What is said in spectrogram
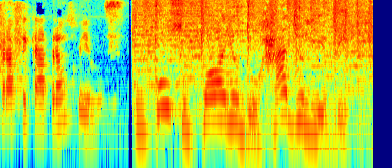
para ficar tranquilos. O consultório do Rádio Livre.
